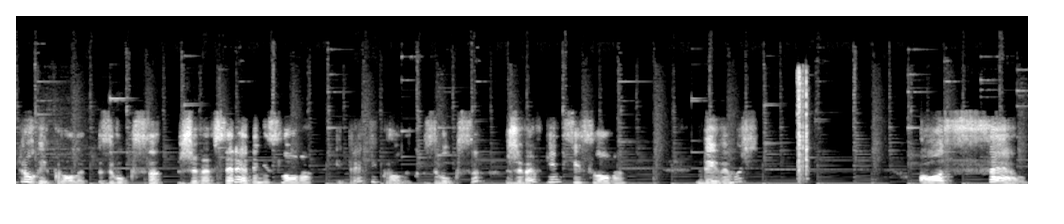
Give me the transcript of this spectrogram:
Другий кролик звук С живе всередині слова. І третій кролик звук С живе в кінці слова. Дивимось. Осел.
